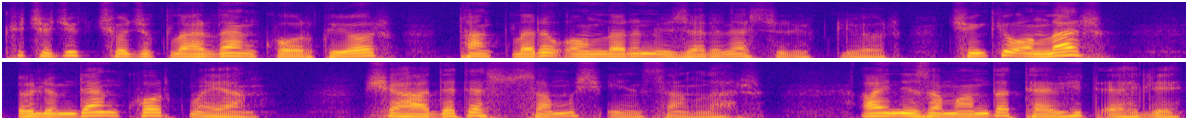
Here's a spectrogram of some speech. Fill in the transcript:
küçücük çocuklardan korkuyor, tankları onların üzerine sürüklüyor. Çünkü onlar ölümden korkmayan, şehadete susamış insanlar. Aynı zamanda tevhid ehli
